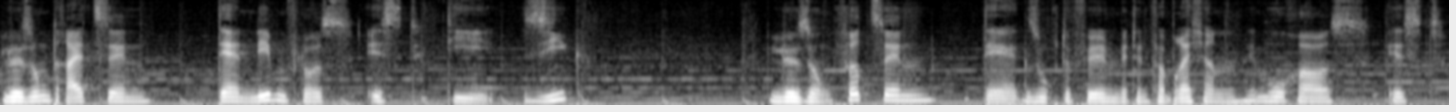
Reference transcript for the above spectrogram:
Lösung 13. Der Nebenfluss ist die Sieg. Lösung 14. Der gesuchte Film mit den Verbrechern im Hochhaus ist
